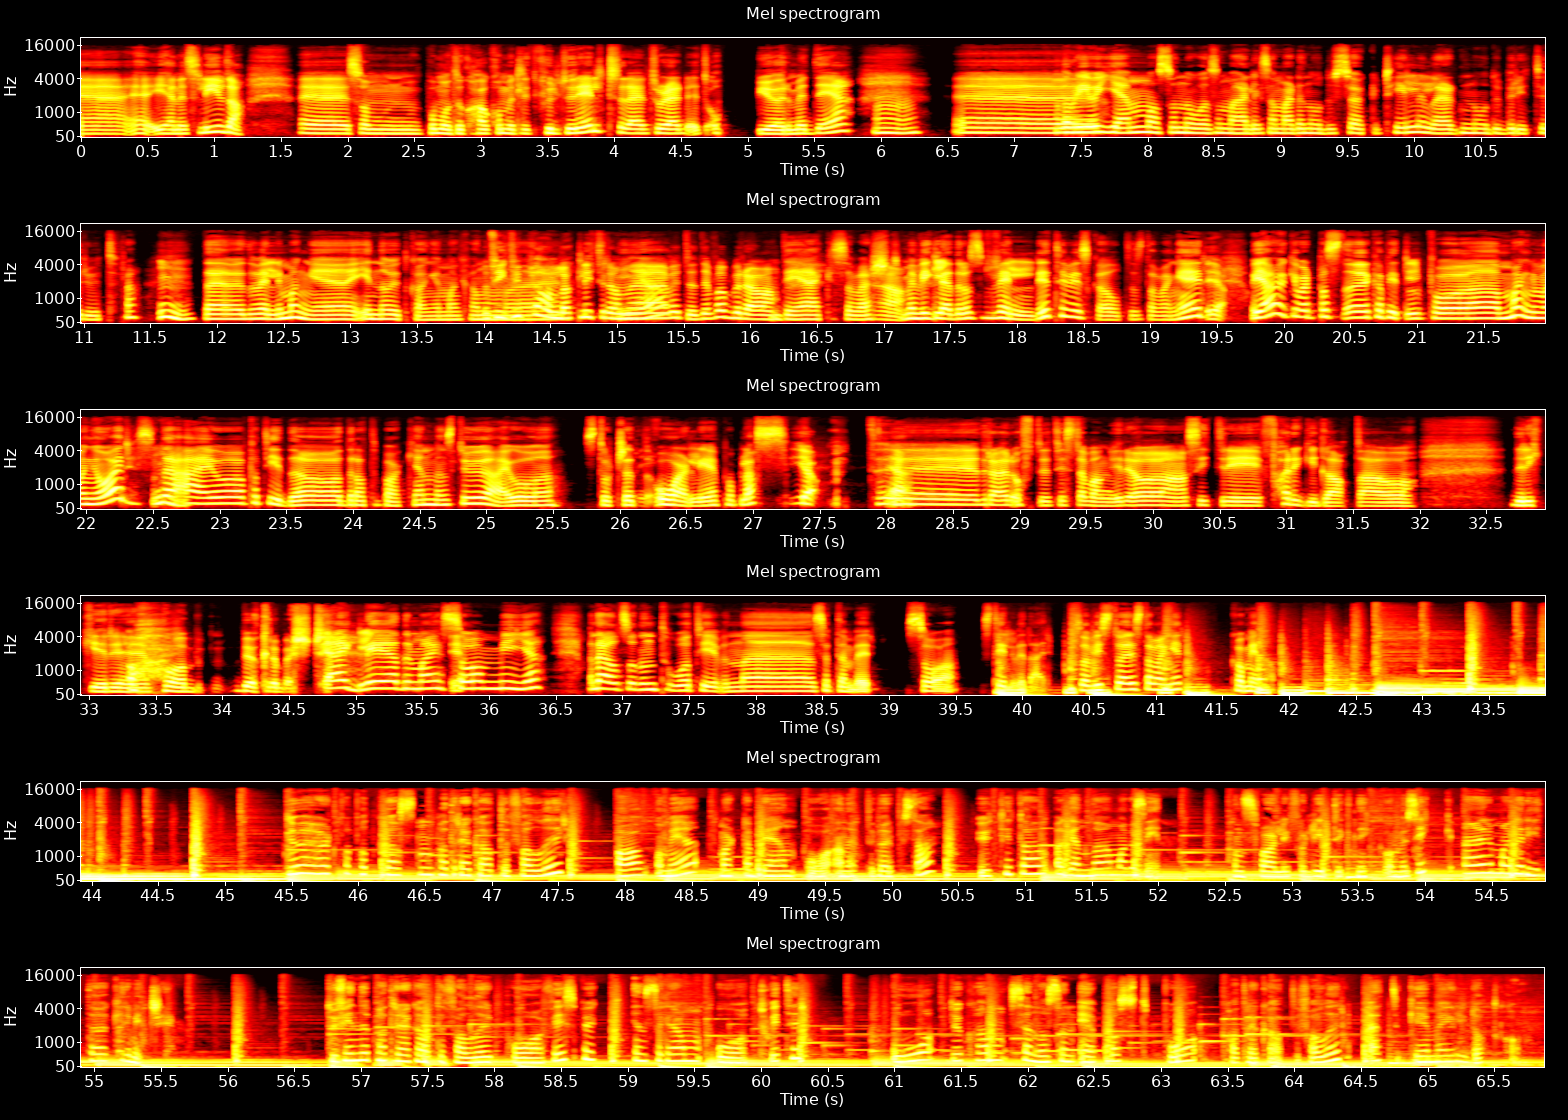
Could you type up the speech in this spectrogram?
i hennes liv, da. Eh, som på en måte har kommet litt kulturelt, så jeg tror det er et oppgjør med det. Mm. Eh, Og da blir jo hjem også noe som er liksom Er det noe du søker til, eller er det noe du bryter ut fra? mm. Det er, det er veldig mange inn- og utganger man kan Nå fikk vi planlagt litt, grann, Ja. vet du, det var bra. Det er ikke så verst. Ja. Men vi gleder oss veldig til vi skal til Stavanger. Ja. Og jeg har jo ikke vært på kapittel på mange, mange år, så det Mm. er jo på tide å dra tilbake igjen, mens du er jo stort sett årlig på plass. Ja. Jeg drar ofte til Stavanger og sitter i Fargegata og drikker oh, på bøker og børst. Jeg gleder meg så mye! Men det er altså den 22. september, så stiller vi der. Så hvis du er i Stavanger, kom innom. Du har hørt på podkasten Patriarkatet faller av og med Marta Breen og Anette Garpestad, utgitt av Agenda Magasin. Ansvarlig for lydteknikk og musikk er Margarita Krimici. Du finner Patriarkatet faller på Facebook, Instagram og Twitter. Og du kan sende oss en e-post på patriarkatefaller at gmail.com.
